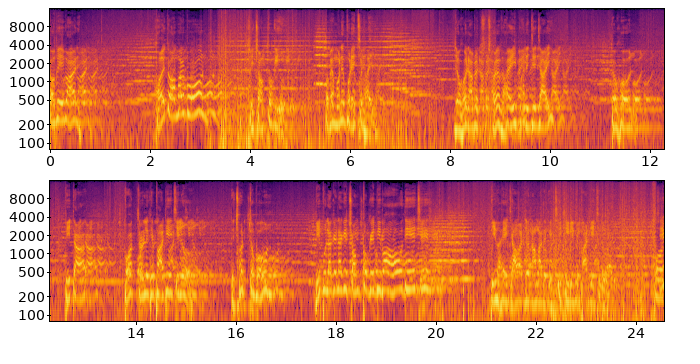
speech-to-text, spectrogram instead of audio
তবে এবার হয়তো আমার বোন সে চম্পকি তবে মনে পড়েছে ভাই যখন আমরা ছয় ভাই বাণিজ্যে যাই তখন পিতা পত্র লিখে পাঠিয়েছিল যে ছোট্ট বোন বিপুলাকে নাকি চম্পকে বিবাহ দিয়েছে। বিবাহে যাওয়ার জন্য আমাদেরকে চিঠি লিখে পাঠিয়েছিল। ভাই সে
